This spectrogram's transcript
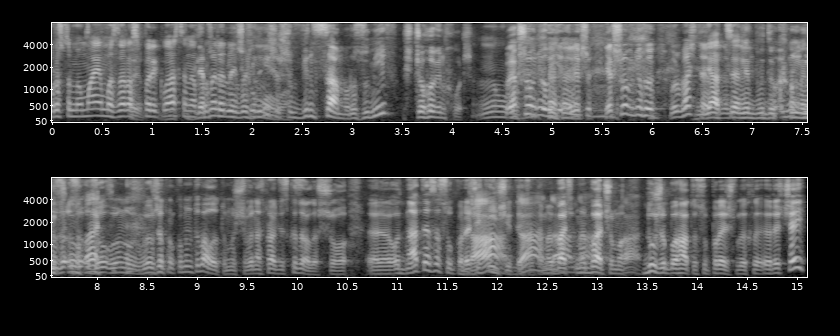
Просто ми маємо зараз перекласти на Для просту мене людську найважливіше, мову. щоб він сам розумів, з чого він хоче. Ну. Бо якщо в нього є, якщо, якщо в нього, ви бачите, Я це не буду ну, коментувати. з- з- Ну, ви вже прокоментували, тому що ви насправді сказали, що е, одна теза суперечить Да, іншій тезі. да, Та ми, да, бач, ми да, бачимо так. дуже багато суперечливих речей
